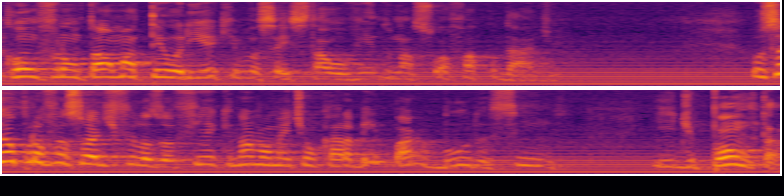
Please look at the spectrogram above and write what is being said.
confrontar uma teoria que você está ouvindo na sua faculdade. O seu professor de filosofia, que normalmente é um cara bem barbudo assim, e de ponta,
